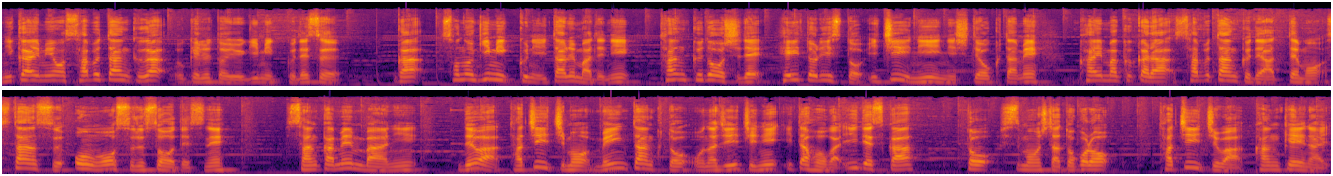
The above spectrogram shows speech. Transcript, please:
2回目をサブタンクが受けるというギミックです。がそのギミックに至るまでにタンク同士でヘイトリスト1位2位にしておくため開幕からサブタンクであってもスタンスオンをするそうですね。参加メンバーにでは立ち位置もメインタンクと同じ位置にいた方がいいですか？と質問したところ立ち位置は関係ない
